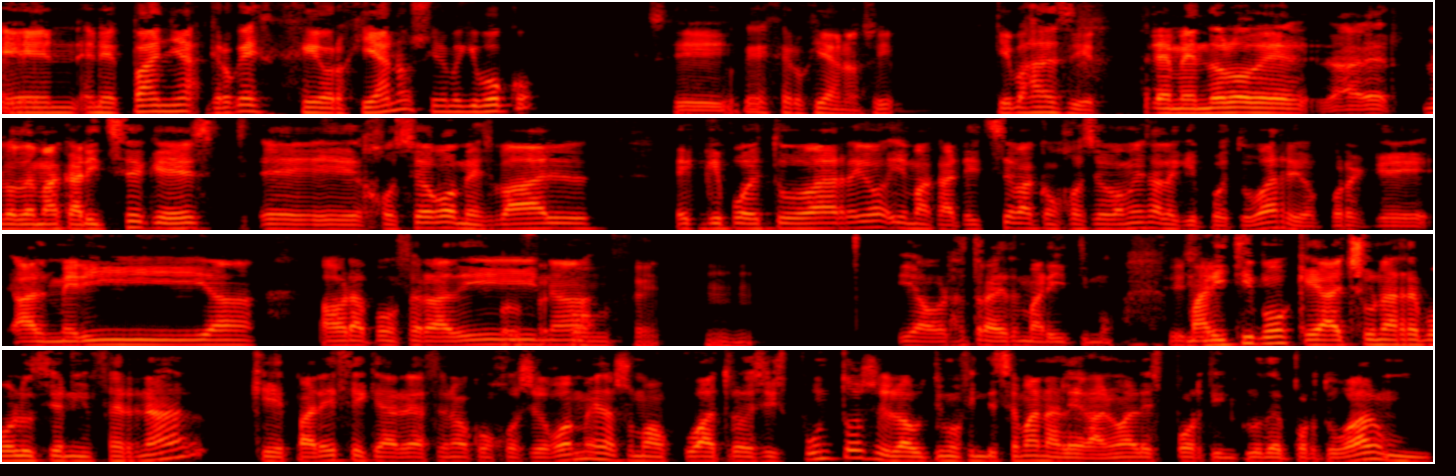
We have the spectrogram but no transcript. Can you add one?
en, España. Creo que es georgiano, si no me equivoco. Sí. Creo que es georgiano, sí. ¿Qué vas a decir? Tremendo lo de, a ver, lo de Macariche, que es eh, José Gómez va al equipo de tu barrio y Macariche va con José Gómez al equipo de tu barrio, porque Almería, ahora Ponferradina, Ponfe, y ahora otra vez Marítimo. Marítimo que ha hecho una revolución infernal, que parece que ha reaccionado con José Gómez, ha sumado cuatro de seis puntos, y el último fin de semana le ganó al Sporting Club de Portugal, un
